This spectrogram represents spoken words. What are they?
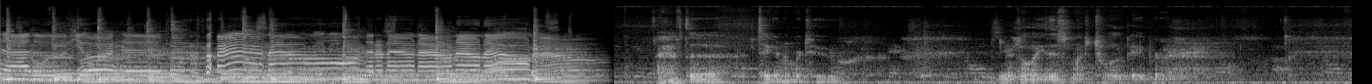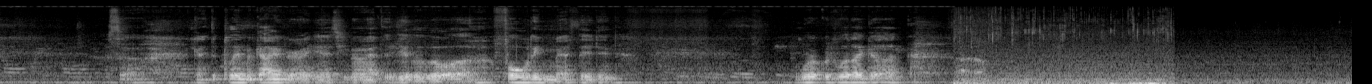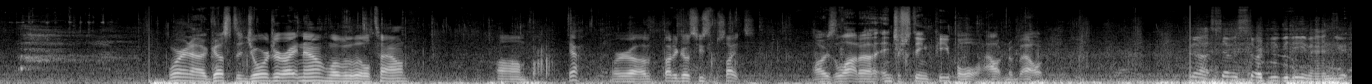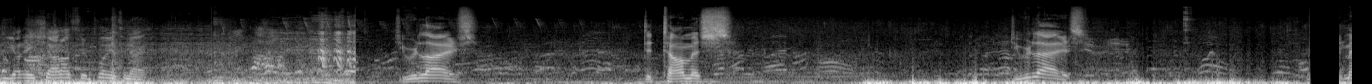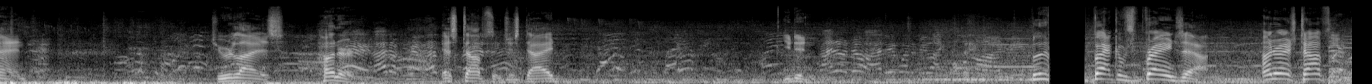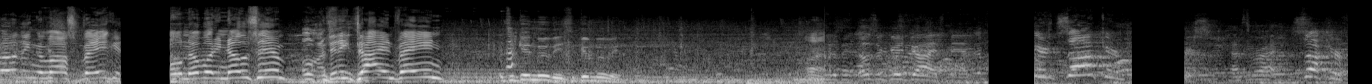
out of your head. I have to take a number two. There's only this much toilet paper. So, I have to play MacGyver, I guess. You know, I have to do the little uh, folding method and work with what I got. We're in Augusta, Georgia right now. Lovely little town. Um, yeah, we're uh, about to go see some sights. Always a lot of interesting people out and about. No, seventh star DVD, man. You, you got any shout outs? They're playing tonight. Do you realize that Thomas? Do you realize, man? Do you realize Hunter S. Thompson just died? You didn't. Blew the back of his brains out. Hunter S. Thompson, loathing in Las Vegas. Oh, nobody knows him. Oh, Did he die in vain? It's a good movie. It's a good movie. Those are good guys, man. Sucker! That's right. Sucker!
